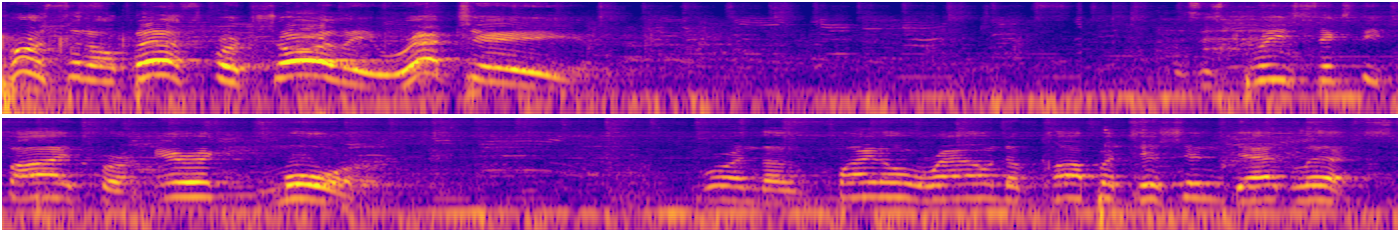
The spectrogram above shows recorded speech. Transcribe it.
Personal best for Charlie Ritchie. This is 365 for Eric Moore. We're in the final round of competition deadlifts.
